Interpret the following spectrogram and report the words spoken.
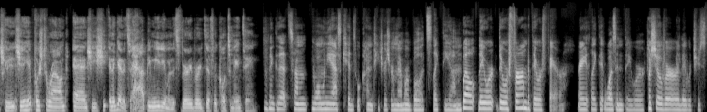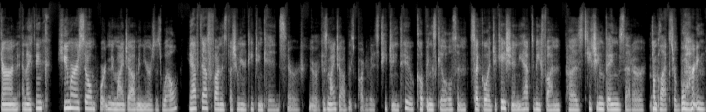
she she didn't get pushed around and she she and again it's a happy medium and it's very very difficult to maintain. I think that's um well when you ask kids what kind of teachers are memorable it's like the um well they were they were firm but they were fair right? Like it wasn't they were pushover they were too stern and i think humor is so important in my job and yours as well you have to have fun, especially when you're teaching kids, or because my job is part of it is teaching too, coping skills and psychoeducation. You have to be fun because teaching things that are complex or boring,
